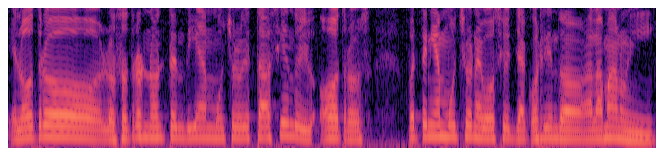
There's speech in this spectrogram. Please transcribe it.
El otro, los otros no entendían mucho lo que estaba haciendo y los otros pues tenían muchos negocios ya corriendo a la mano y,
